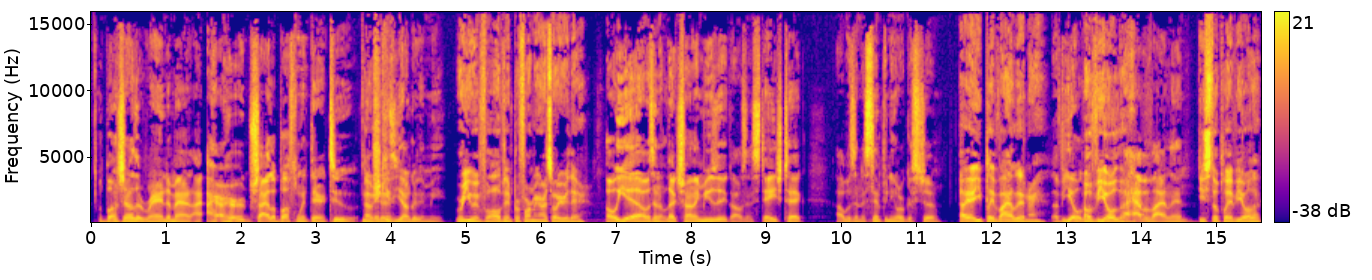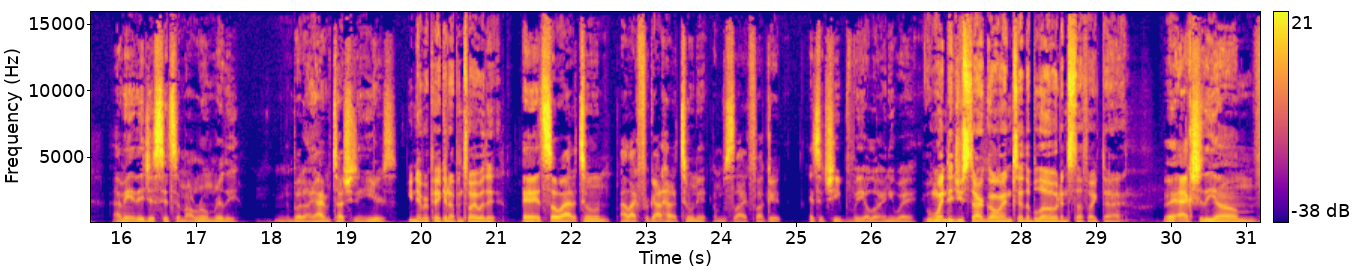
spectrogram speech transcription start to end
A bunch of other random ass. I, I heard Shia LaBeouf went there too. No I think shit. he's younger than me. Were you involved in performing arts while you were there? Oh yeah, I was in electronic music. I was in stage tech. I was in a symphony orchestra. Oh yeah, you play violin, right? A viola. Oh, viola. I have a violin. Do you still play viola? I mean, it just sits in my room really, but uh, I haven't touched it in years. You never pick it up and toy with it? And it's so out of tune. I like forgot how to tune it. I'm just like, fuck it. It's a cheap viola anyway. When did you start going to the blowed and stuff like that? Actually, um,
